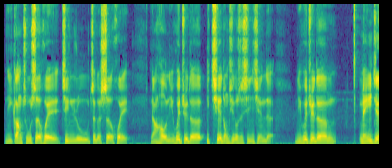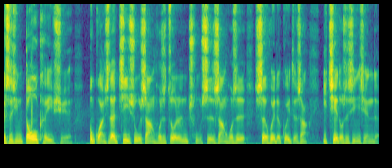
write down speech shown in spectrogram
你刚出社会，进入这个社会，然后你会觉得一切东西都是新鲜的，你会觉得每一件事情都可以学，不管是在技术上，或是做人处事上，或是社会的规则上，一切都是新鲜的。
